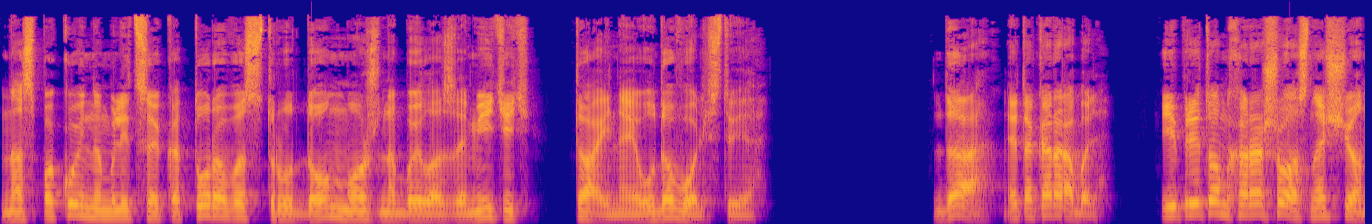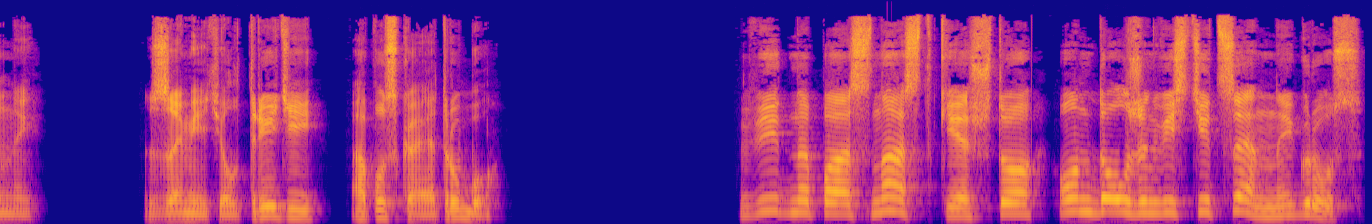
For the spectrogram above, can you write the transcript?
на спокойном лице которого с трудом можно было заметить тайное удовольствие. «Да, это корабль, и притом хорошо оснащенный», – заметил третий, опуская трубу. «Видно по оснастке, что он должен вести ценный груз»,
